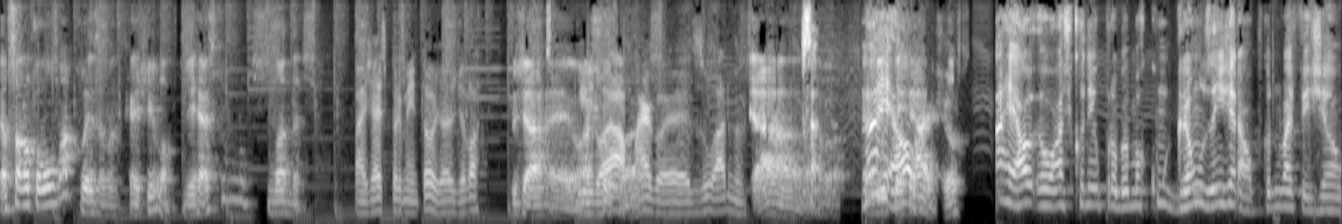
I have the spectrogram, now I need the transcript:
Eu só não como uma coisa, mano, que é giló. De resto, não manda. Mas já experimentou? Já gelou? Já, é, eu acho Giló é amargo, é zoado mesmo. Já, Sabe, é na real- pegajoso. Na real, eu acho que eu tenho problema com grãos em geral. Porque não vai feijão,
